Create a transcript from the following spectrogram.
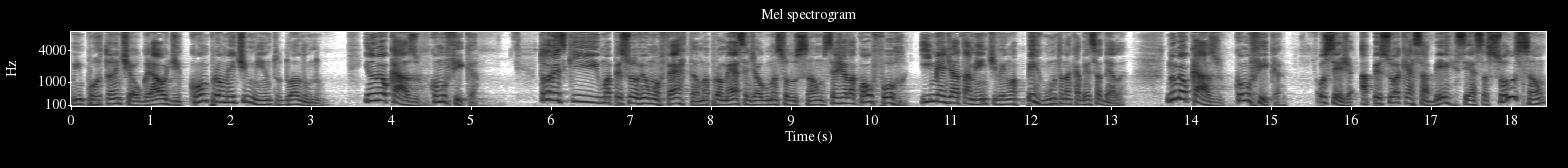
O importante é o grau de comprometimento do aluno. E no meu caso, como fica? Toda vez que uma pessoa vê uma oferta, uma promessa de alguma solução, seja ela qual for, imediatamente vem uma pergunta na cabeça dela. No meu caso, como fica? Ou seja, a pessoa quer saber se essa solução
